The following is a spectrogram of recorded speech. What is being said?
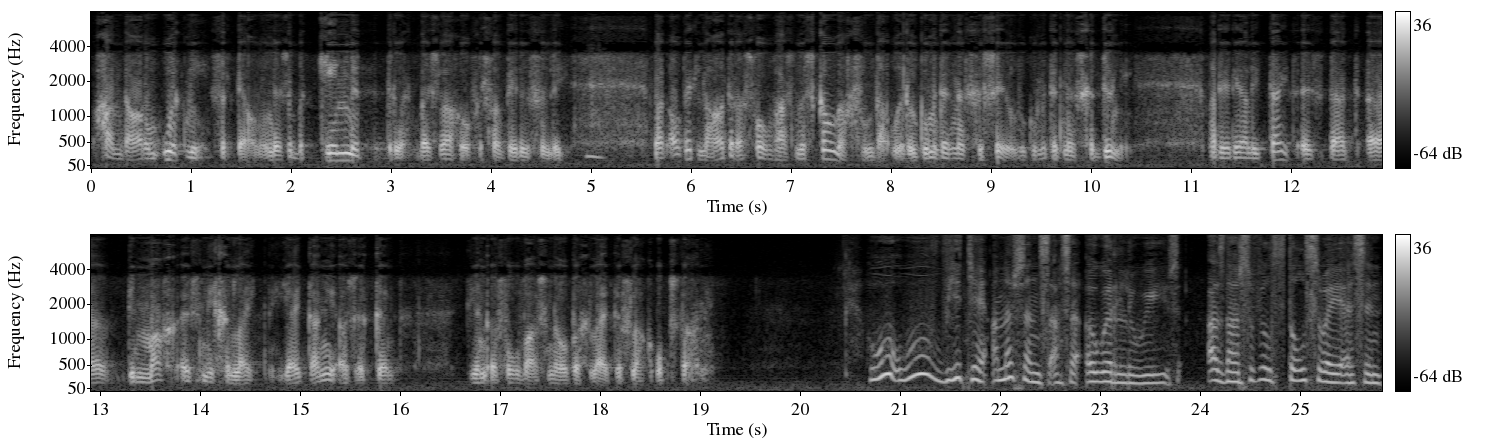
gaan daarom ook nie vertel nie. Dis 'n bekende patroon by slagoffers van pedofilie. Wat altyd later as volwassenes skuldig voel daaroor hoekom het ek niks gesê of hoekom het ek niks gedoen nie. Maar die realiteit is dat uh die mag is nie gelyk nie. Jy kan nie as 'n kind teen 'n volwassene op 'n gelyke vlak opstaan nie. Hoe hoe weet jy andersins as 'n ouer Louis as daar soveel stilswy is en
